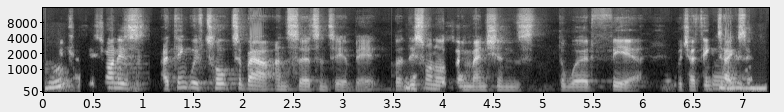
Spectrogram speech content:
Mm-hmm. Because this one is, I think we've talked about uncertainty a bit, but this one also mentions the word fear, which I think mm-hmm. takes it to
